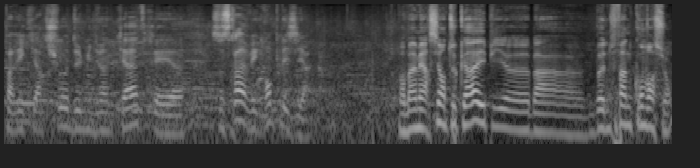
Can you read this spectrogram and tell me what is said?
Paris Card Show 2024 et ce sera avec grand plaisir. Bon bah merci en tout cas et puis euh, bah, bonne fin de convention.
